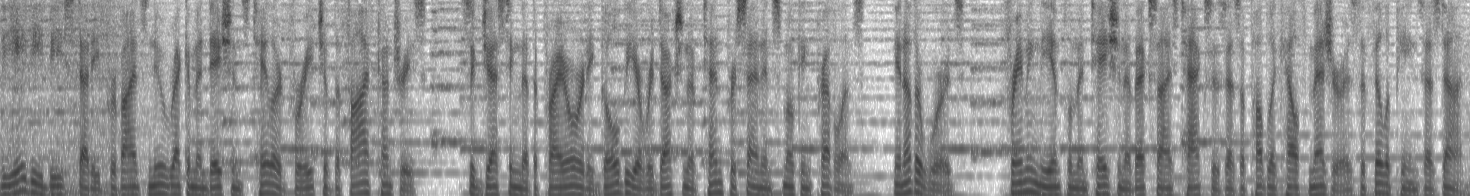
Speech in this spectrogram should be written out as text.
The ADB study provides new recommendations tailored for each of the five countries, suggesting that the priority goal be a reduction of 10% in smoking prevalence, in other words, framing the implementation of excise taxes as a public health measure as the Philippines has done.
